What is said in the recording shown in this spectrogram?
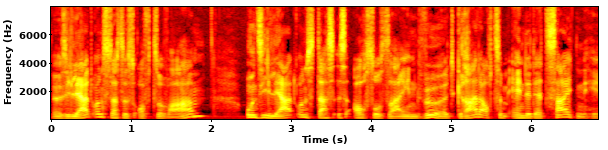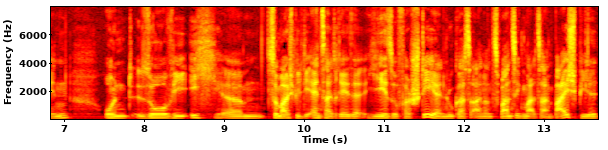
Äh, sie lehrt uns, dass es oft so war und sie lehrt uns, dass es auch so sein wird, gerade auch zum Ende der Zeiten hin. Und so wie ich ähm, zum Beispiel die Endzeitrede Jesu verstehe, in Lukas 21 mal als ein Beispiel,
